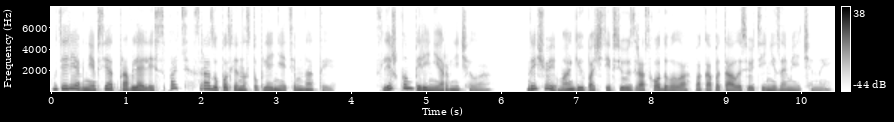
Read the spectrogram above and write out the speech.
В деревне все отправлялись спать сразу после наступления темноты. Слишком перенервничала. Да еще и магию почти всю израсходовала, пока пыталась уйти незамеченной.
